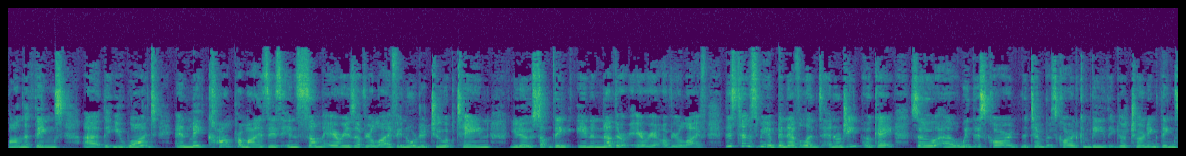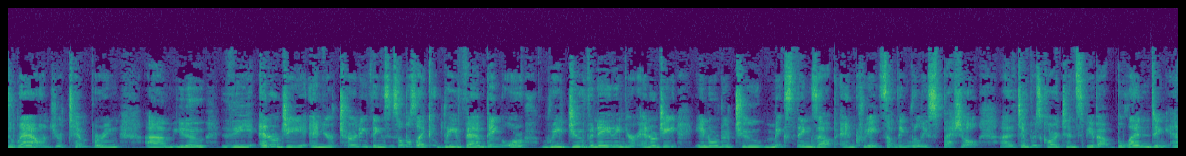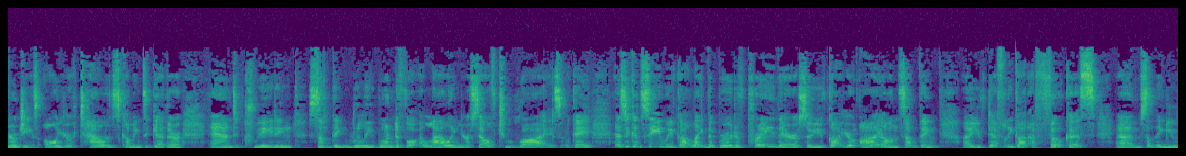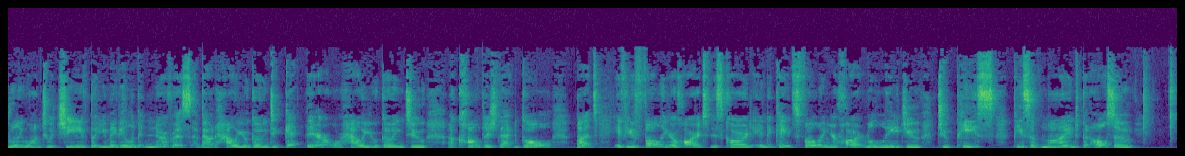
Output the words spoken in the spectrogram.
on the things uh, that you want and make compromises in some areas of your life in order to obtain you know something in another area of your life. This tends to be a benevolent energy okay? So uh, with this card the temperance card can be that you're turning things around. You're tempering um, you know the energy and you're turning things it's almost like revamping or rejuvenating your energy in order to mix things up and create something really special. Uh, the temperance card tends to be about blending energies. All your talents coming together and creating something really wonderful, allowing yourself to rise. Okay, as you can see, we've got like the bird of prey there. So you've got your eye on something, uh, you've definitely got a focus, um, something you really want to achieve, but you may be a little bit nervous about how you're going to get there or how you're going to accomplish that goal. But if you follow your heart, this card indicates following your heart will lead you to peace, peace of mind, but also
